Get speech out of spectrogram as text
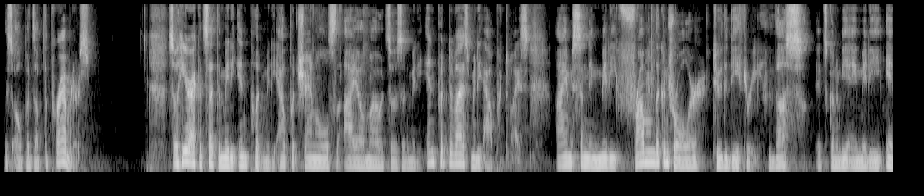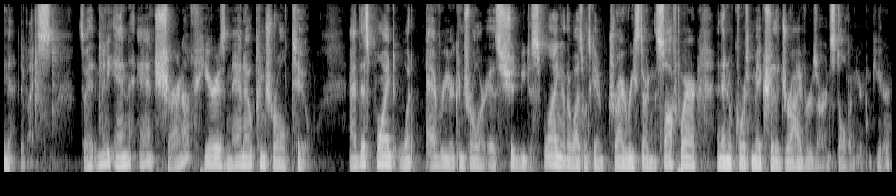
This opens up the parameters. So here I could set the MIDI input, MIDI output channels, the I.O. mode. So it's a MIDI input device, MIDI output device. I'm sending MIDI from the controller to the D3. Thus, it's going to be a MIDI in device. So I hit MIDI in, and sure enough, here is NanoKontrol 2. At this point, whatever your controller is should be displaying. Otherwise, once again, try restarting the software, and then, of course, make sure the drivers are installed on your computer.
